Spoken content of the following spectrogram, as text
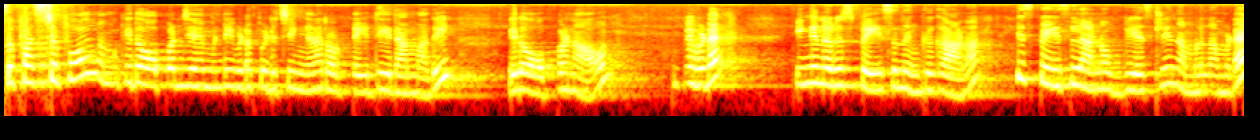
so first of all നമുക്കിത് ഓപ്പൺ ചെയ്യാൻ വേണ്ടി ഇവിടെ പിടിച്ച് ഇങ്ങനെ റൊട്ടേറ്റ് ചെയ്താൽ മതി. ഇത് ഓപ്പൺ ആവും. ഇപ്പം ഇവിടെ ഇങ്ങനെ ഒരു സ്പേസ് നിങ്ങൾക്ക് കാണാം. ഈ സ്പേസിലാണ് ഒബ്വിയസ്ലി നമ്മൾ നമ്മുടെ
